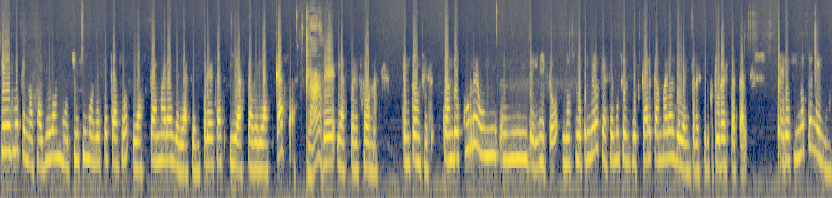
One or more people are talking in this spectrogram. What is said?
¿Qué es lo que nos ayuda muchísimo en este caso? Las cámaras de las empresas y hasta de las casas claro. de las personas. Entonces, cuando ocurre un, delito, nos, lo primero que hacemos es buscar cámaras de la infraestructura estatal. Pero si no tenemos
